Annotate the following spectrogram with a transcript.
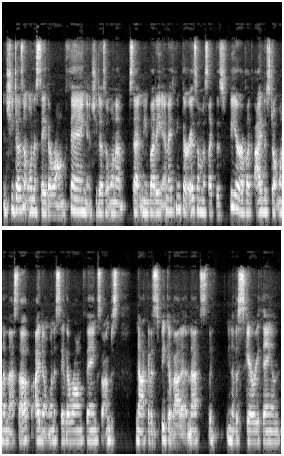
And she doesn't want to say the wrong thing and she doesn't want to upset anybody. And i think there is almost like this fear of like i just don't want to mess up. I don't want to say the wrong thing. So i'm just not going to speak about it. And that's like you know the scary thing and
